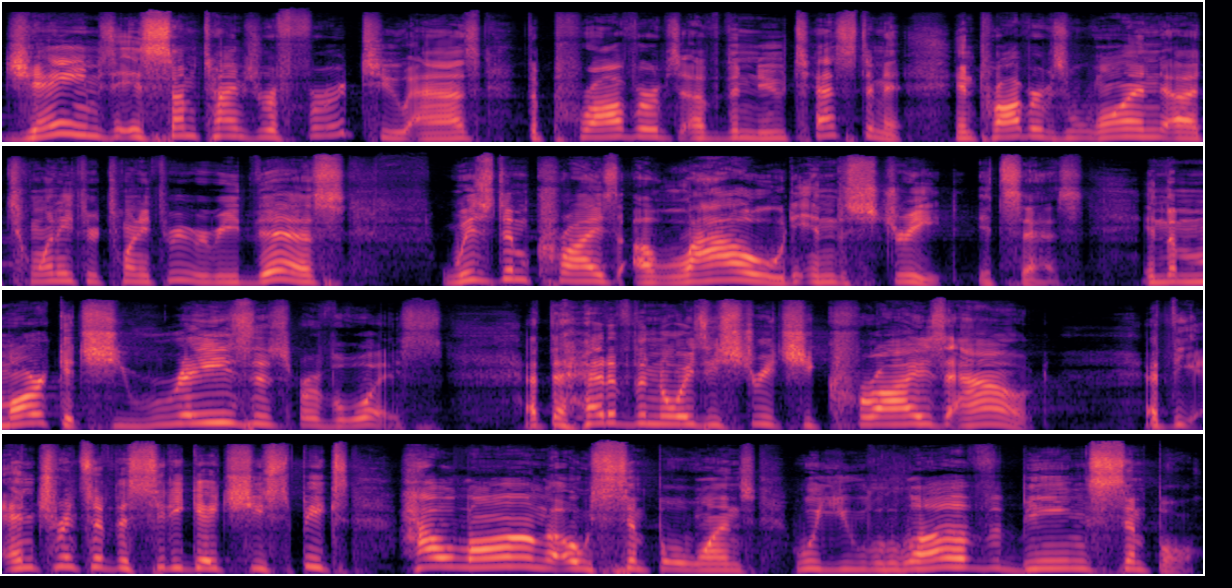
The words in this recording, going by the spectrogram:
James is sometimes referred to as the Proverbs of the New Testament. In Proverbs 1 uh, 20 through 23, we read this. Wisdom cries aloud in the street, it says. In the market, she raises her voice. At the head of the noisy street, she cries out. At the entrance of the city gate, she speaks. How long, O simple ones, will you love being simple?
